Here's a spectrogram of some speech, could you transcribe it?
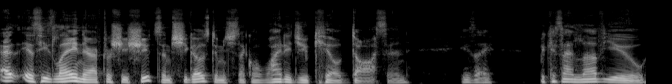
as he's laying there after she shoots him, she goes to him. She's like, "Well, why did you kill Dawson?" He's like, "Because I love you,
